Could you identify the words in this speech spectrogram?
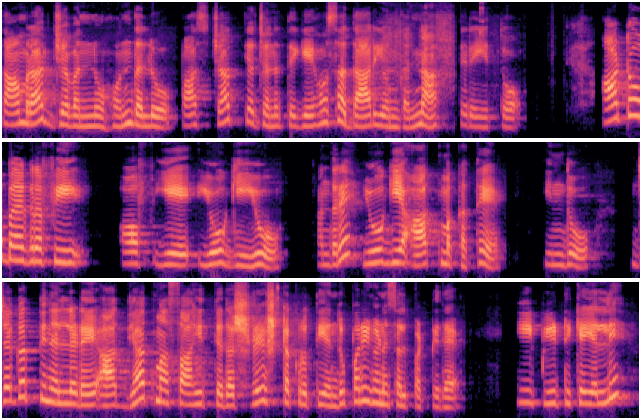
ಸಾಮ್ರಾಜ್ಯವನ್ನು ಹೊಂದಲು ಪಾಶ್ಚಾತ್ಯ ಜನತೆಗೆ ಹೊಸ ದಾರಿಯೊಂದನ್ನು ತೆರೆಯಿತು. ಆಟೋಬಯೋಗ್ರಫಿ ಆಫ್ ಎ ಯೋಗಿಯು, ಅಂದರೆ ಯೋಗಿಯ ಆತ್ಮಕಥೆ, ಇಂದು ಜಗತ್ತಿನೆಲ್ಲೆಡೆ ಆಧ್ಯಾತ್ಮ ಸಾಹಿತ್ಯದ ಶ್ರೇಷ್ಠ ಕೃತಿ ಎಂದು ಪರಿಗಣಿಸಲ್ಪಟ್ಟಿದೆ. ಈ ಪೀಠಿಕೆಯಲ್ಲಿ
